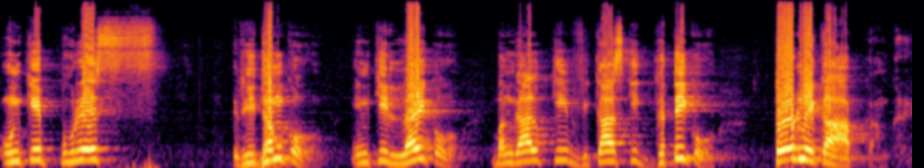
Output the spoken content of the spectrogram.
उनके पूरे रिधम को, इनकी लय को, बंगाल की विकास की गति को तोड़ने का आप काम करें।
